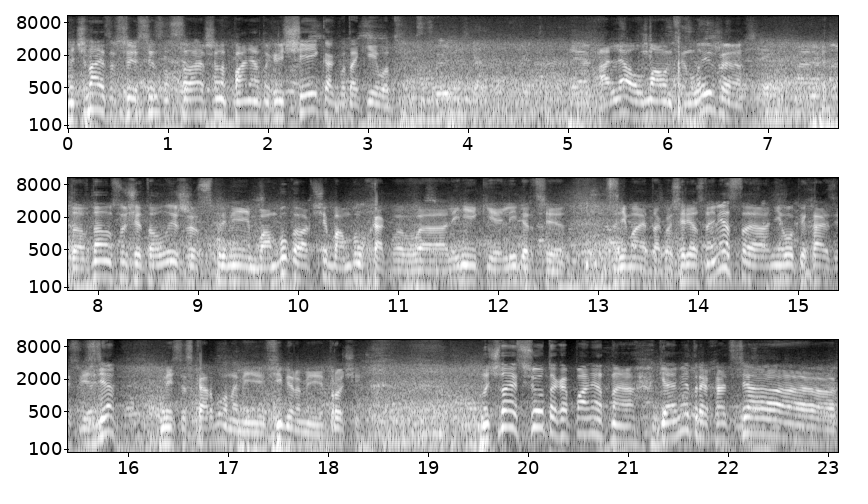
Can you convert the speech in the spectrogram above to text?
Начинается все, естественно, с совершенно понятных вещей, как бы такие вот а-ля Mountain лыжи. Это, в данном случае это лыжи с применением бамбука. Вообще бамбук как бы в э, линейке Liberty занимает такое серьезное место. Они его пихают здесь везде, вместе с карбонами, фиберами и прочей. Начинается все такая понятная геометрия, хотя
